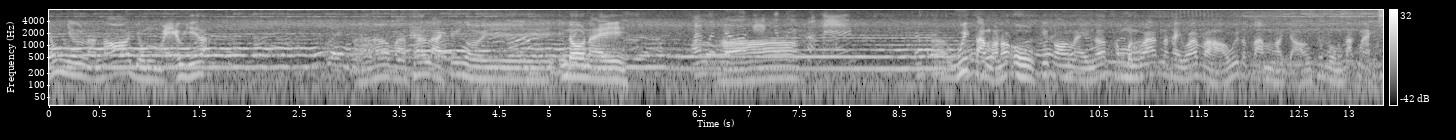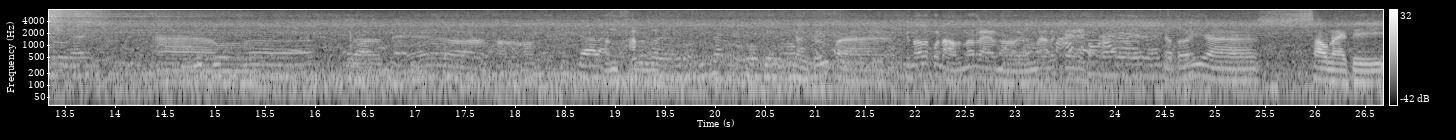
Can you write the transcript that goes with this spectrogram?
giống như là nó dùng mẹo vậy đó. À, và thế là cái người Indo này họ uh, quyết tâm họ nói ô cái con này nó thông minh quá nó hay quá. Và họ quyết tâm họ chọn cái vùng đất này. À, để họ hình thành căn cứ và cái đó bắt đầu nó ra đời Malacca. Cho tới uh, sau này thì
